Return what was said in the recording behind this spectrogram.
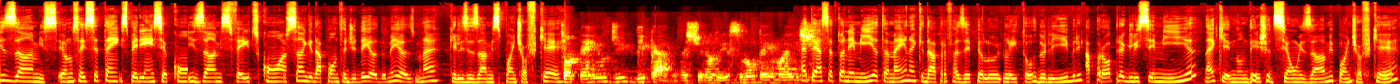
exames. Eu não sei se você tem experiência com exames feitos com o sangue da ponta de dedo mesmo, né? Aqueles exames point of care. Só tenho de glicado, mas tirando isso não tenho mais. É, tem a cetonemia também, né? Que dá para fazer pelo leitor do Libre. A própria glicemia, né? Que não deixa de ser um exame point of care.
